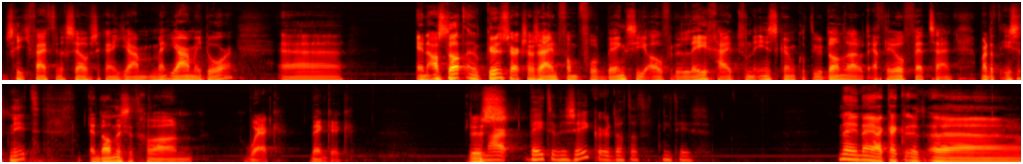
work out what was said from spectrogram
schiet je 25 selfies, dan kan je een jaar, jaar mee door. Eh, En als dat een kunstwerk zou zijn van bijvoorbeeld Banksy over de leegheid van de Instagram-cultuur, dan zou het echt heel vet zijn. Maar dat is het niet. En dan is het gewoon wack, denk ik. Dus, Maar weten we zeker dat dat het niet is? nee, nou ja, kijk, het, eh,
